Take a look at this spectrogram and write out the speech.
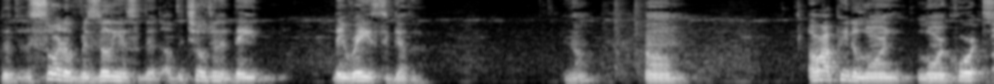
the, the sort of resilience of the, of the children that they they raise together. You know, um, R.I.P. to Lauren Lauren Courts.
